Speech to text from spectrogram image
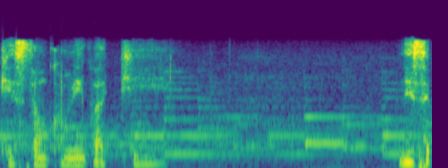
que estão comigo aqui, nesse.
